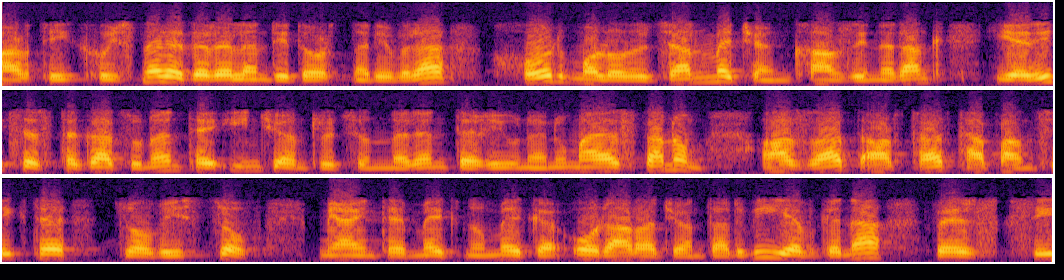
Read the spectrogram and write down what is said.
մարդիկ հույսներ է դրել են դիտորդների վրա, խոր մոլորության մեջ են, քանզի նրանք երիցս տգած ունեն, թե ինչ ընտրություններ են տեղի ունենում Հայաստանում, ազատ, արդար, թափանցիկ թե ծովից ծով, միայն թե մեկն ու մեկը օր առաջ ընտրվի եւ գնա վերսկսի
